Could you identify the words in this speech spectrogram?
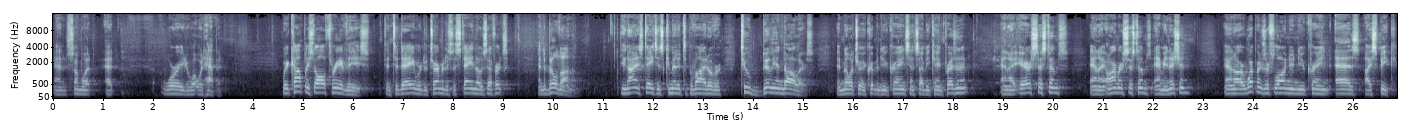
and somewhat at worried what would happen. We accomplished all three of these, and today we're determined to sustain those efforts and to build on them. The United States is committed to provide over $2 billion in military equipment to Ukraine since I became president anti air systems, anti armor systems, ammunition, and our weapons are flowing into Ukraine as I speak.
